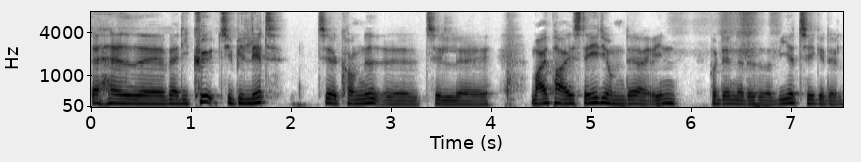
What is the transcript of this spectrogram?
der havde øh, været i kø til billet til at komme ned øh, til øh, MyPie Stadium derinde på den, der, der hedder Via Ticketel.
